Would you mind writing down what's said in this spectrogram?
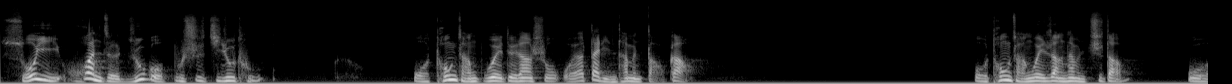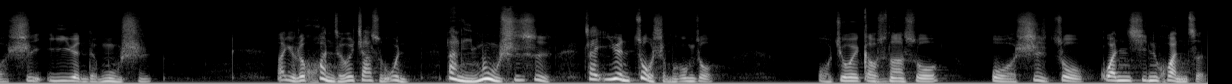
所以，患者如果不是基督徒，我通常不会对他说：“我要带领他们祷告。”我通常会让他们知道，我是医院的牧师。啊，有的患者会家属问：“那你牧师是在医院做什么工作？”我就会告诉他说：“我是做关心患者，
